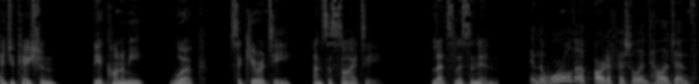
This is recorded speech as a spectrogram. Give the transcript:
education, the economy, work, security, and society. Let's listen in. In the world of artificial intelligence,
